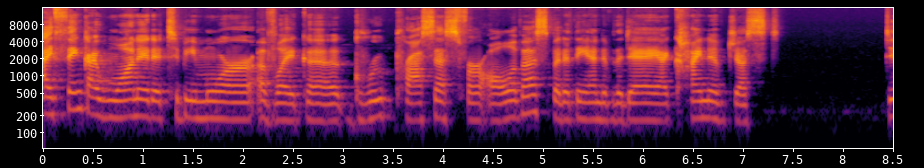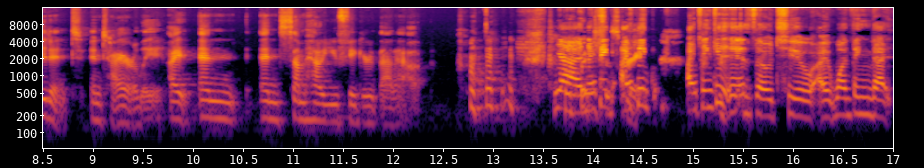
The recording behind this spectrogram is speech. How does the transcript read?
I think I wanted it to be more of like a group process for all of us, but at the end of the day, I kind of just didn't entirely. I and and somehow you figured that out. yeah, and I think I think I think it is though too. I one thing that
